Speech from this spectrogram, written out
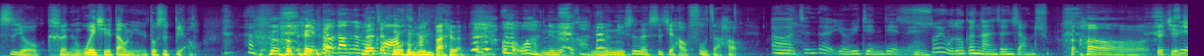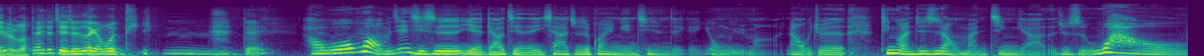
是有可能威胁到你的，都是婊。也没有到那么夸张。那这样我明白了。哦 哇，你们哇，你们女生的世界好复杂哦。呃，真的有一点点呢，所以我都跟男生相处。哦，就解决了。对，就解决这个问题。嗯，对。好哦，哇，我们今天其实也了解了一下，就是关于年轻人的一个用语嘛。那我觉得听完其实让我蛮惊讶的，就是哇哦，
